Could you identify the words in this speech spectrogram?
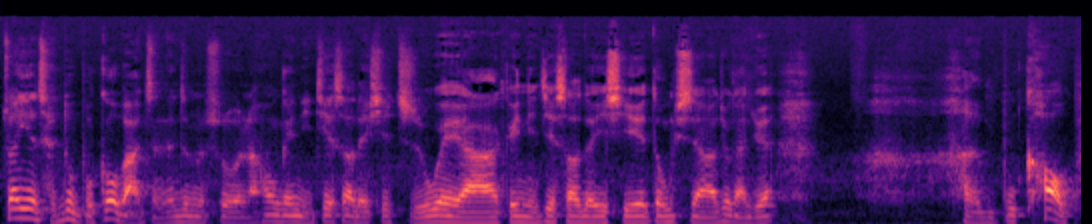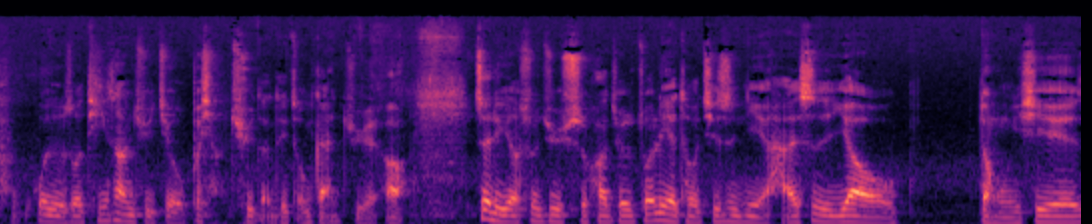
专业程度不够吧，只能这么说。然后给你介绍的一些职位啊，给你介绍的一些东西啊，就感觉。很不靠谱，或者说听上去就不想去的那种感觉啊。这里要说句实话，就是做猎头，其实你还是要懂一些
